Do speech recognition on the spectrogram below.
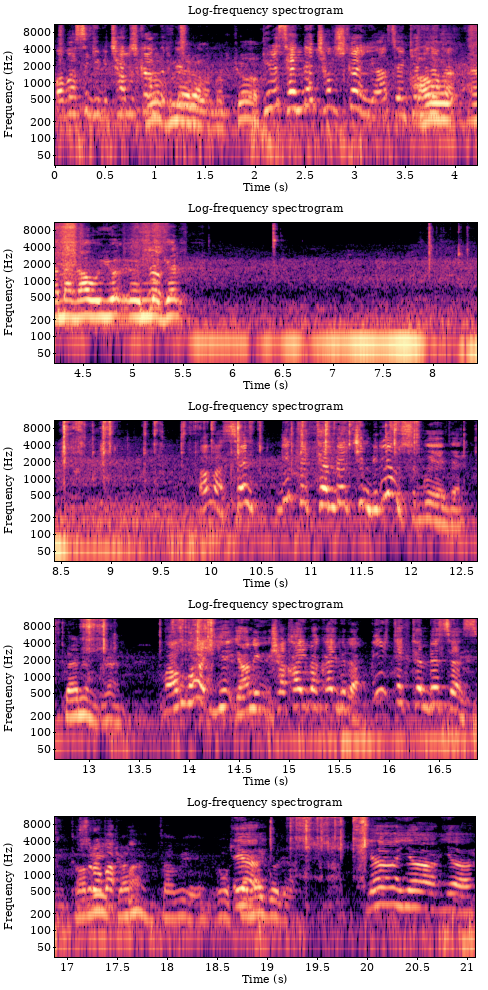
Babası gibi çalışkandır Çok benim meraklı, çok. Yine senden çalışkan ya. Sen kendine Avu, bak. hemen avu yo- önüne gel. Ama sen bir tek tembel kim biliyor musun bu evde? Benim ben. Vallahi ye- yani şakayı bakayı bırak. Bir tek tembel sensin. Kusura Tabii bakma. canım tabii. O Ya. göre. Ya ya ya.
